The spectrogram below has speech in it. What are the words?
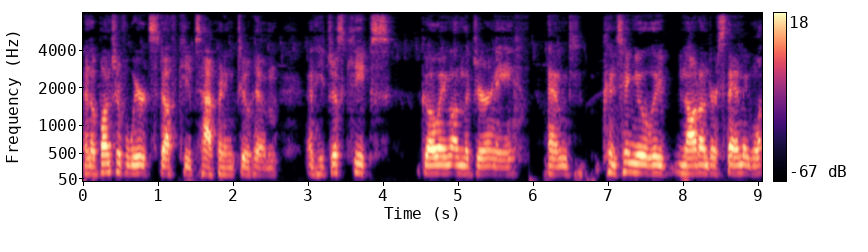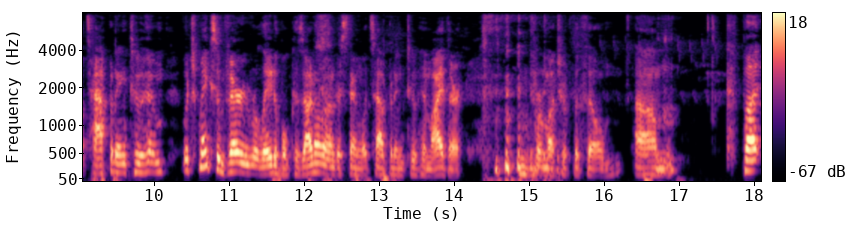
and a bunch of weird stuff keeps happening to him, and he just keeps going on the journey and continually not understanding what's happening to him, which makes him very relatable because I don't understand what's happening to him either for much of the film. Um, but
